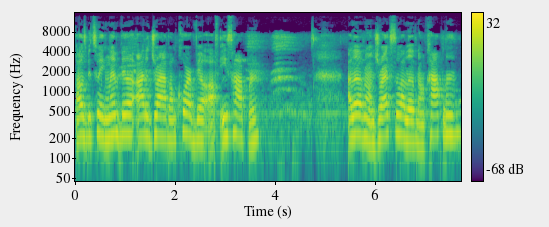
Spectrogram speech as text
I was between Linville, Outer Drive on Courville off East Hopper. I lived on Drexel. I lived on Copland.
